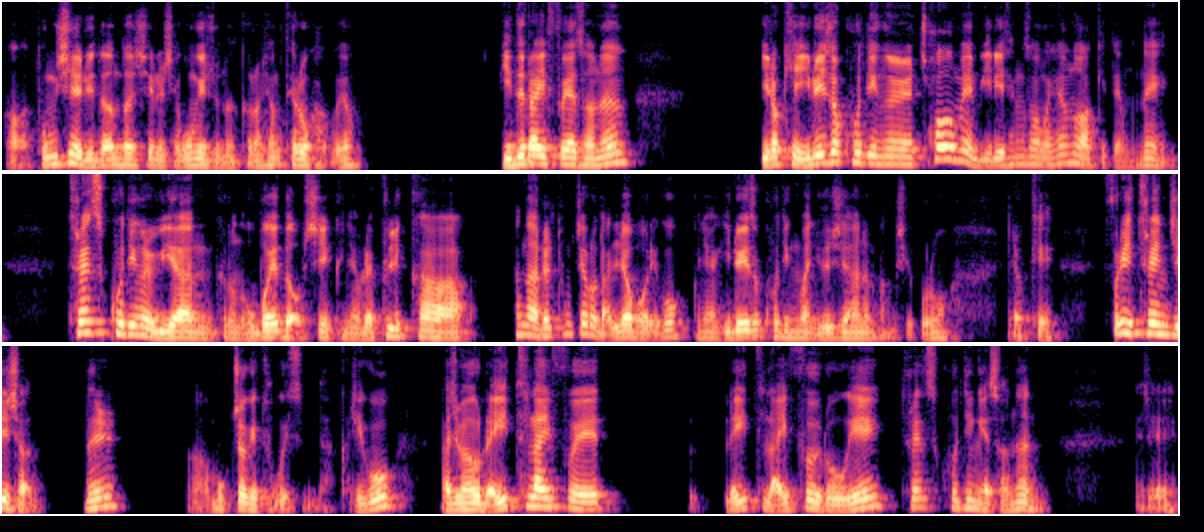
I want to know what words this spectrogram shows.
어, 동시에 리던던시를 제공해주는 그런 형태로 가고요. 비드라이프에서는 이렇게 이레이저 코딩을 처음에 미리 생성을 해놓았기 때문에 트랜스 코딩을 위한 그런 오버헤드 없이 그냥 레플리카 하나를 통째로 날려버리고 그냥 이레이저 코딩만 유지하는 방식으로 이렇게 프리 트랜지션을 어, 목적에 두고 있습니다. 그리고 마지막으로 레이트 라이프의 레이트 라이프 로의 트랜스 코딩에서는 이제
